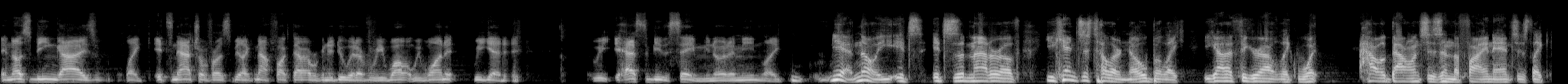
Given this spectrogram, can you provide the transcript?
and us being guys like it's natural for us to be like nah fuck that. We're gonna do whatever we want. We want it. We get it we it has to be the same you know what i mean? Like mm, yeah no it's it's a matter of you can't just tell her no but like you got to figure out like what how it balances in the finances like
